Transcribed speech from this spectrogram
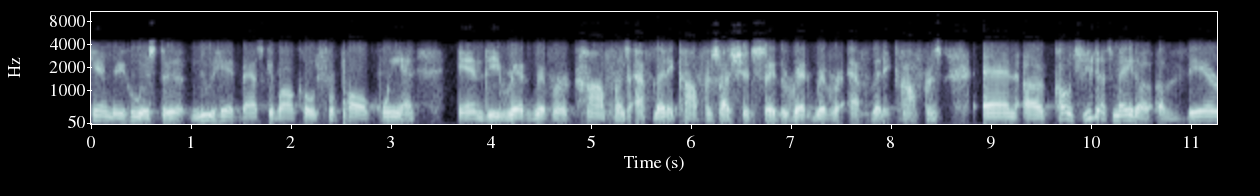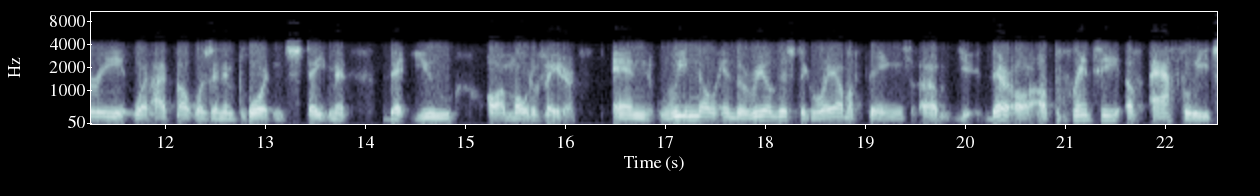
Henry, who is the new head basketball coach for Paul Quinn in the Red River Conference, Athletic Conference, I should say, the Red River Athletic Conference. And, uh, Coach, you just made a, a very, what I thought was an important statement that you are a motivator. And we know in the realistic realm of things, um, you, there are a plenty of athletes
